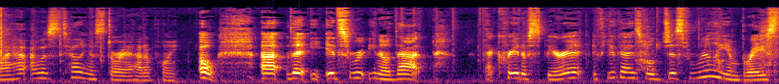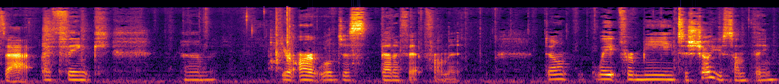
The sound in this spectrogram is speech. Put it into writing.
Oh, I, I was telling a story. I had a point. Oh, uh, that it's you know that that creative spirit, if you guys will just really embrace that, I think um, your art will just benefit from it. Don't wait for me to show you something.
